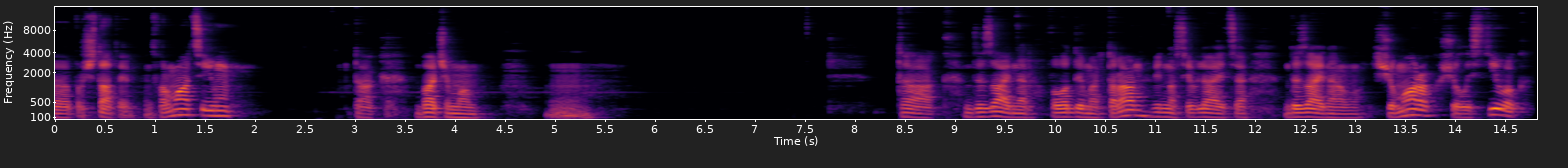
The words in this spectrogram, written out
е, прочитати інформацію. Так, бачимо. Так, дизайнер Володимир Таран. Він у нас є дизайнером що марок, що листівок,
